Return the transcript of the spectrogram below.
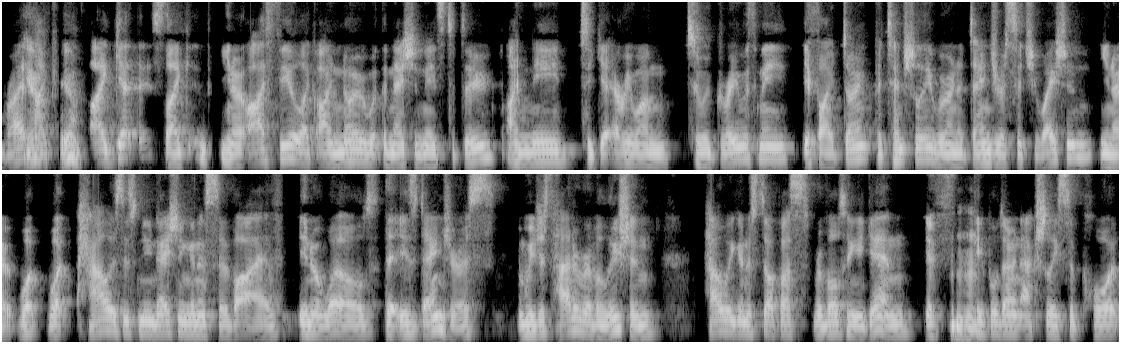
right? Yeah, like, yeah. I get this. Like, you know, I feel like I know what the nation needs to do. I need to get everyone to agree with me. If I don't, potentially we're in a dangerous situation. You know, what, what, how is this new nation going to survive in a world that is dangerous? And we just had a revolution. How are we going to stop us revolting again if mm-hmm. people don't actually support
